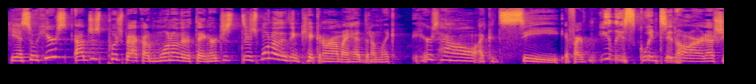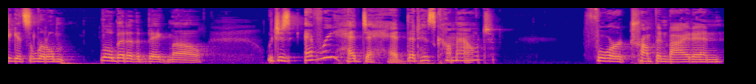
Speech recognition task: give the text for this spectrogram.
Yeah, so here's I'll just push back on one other thing, or just there's one other thing kicking around my head that I'm like, here's how I could see if I really squinted hard, how she gets a little little bit of the big mo, which is every head to head that has come out for Trump and Biden,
